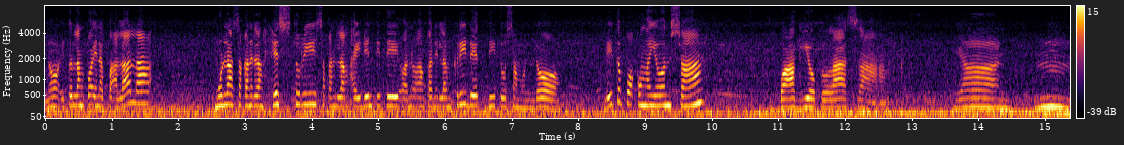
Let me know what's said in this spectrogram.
No, ito lang po ay nagpaalala mula sa kanilang history, sa kanilang identity, ano ang kanilang credit dito sa mundo. Dito po ako ngayon sa Baguio Plaza. Yan. Hmm.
